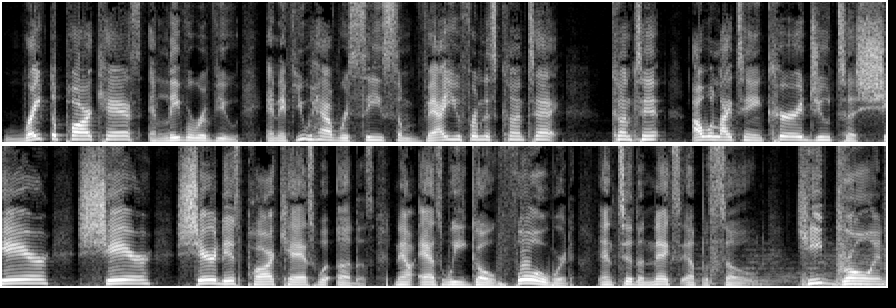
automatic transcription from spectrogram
rate the podcast, and leave a review. And if you have received some value from this contact content, I would like to encourage you to share, share, share this podcast with others. Now, as we go forward into the next episode, keep growing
